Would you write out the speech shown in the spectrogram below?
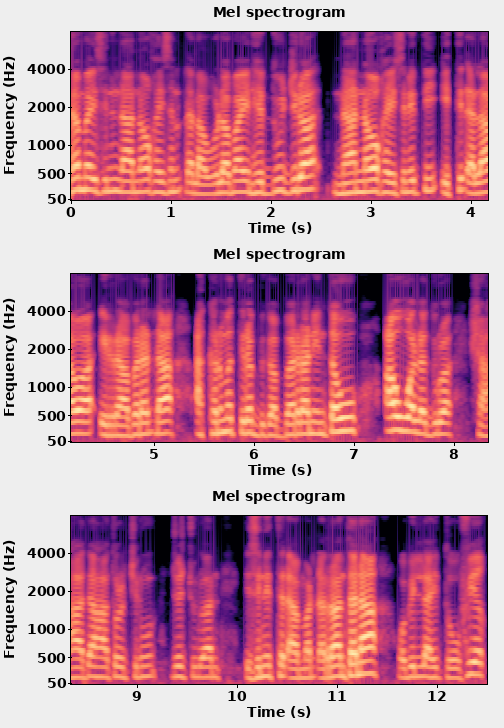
nama isin naannawa keessan dhala ulamaayin hedduu jira naannawa keessanitti itti dhalaawa irraa baradhaa akkanumatti rabbi gabbarraan hin ta'u awwala dura shahaadaa haa tolchinu jechuudhaan isinitti dhaamadharraan tanaa wabillaahi tawfiiq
